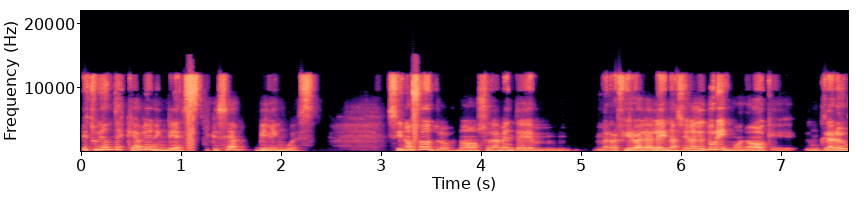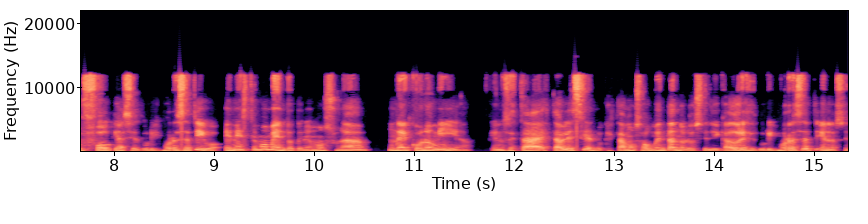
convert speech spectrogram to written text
Estudiantes que hablen inglés y que sean bilingües. Si nosotros, no solamente mm, me refiero a la Ley Nacional de Turismo, ¿no? que un claro enfoque hacia el turismo receptivo, en este momento tenemos una, una economía que nos está estableciendo que estamos aumentando los indicadores de turismo en los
